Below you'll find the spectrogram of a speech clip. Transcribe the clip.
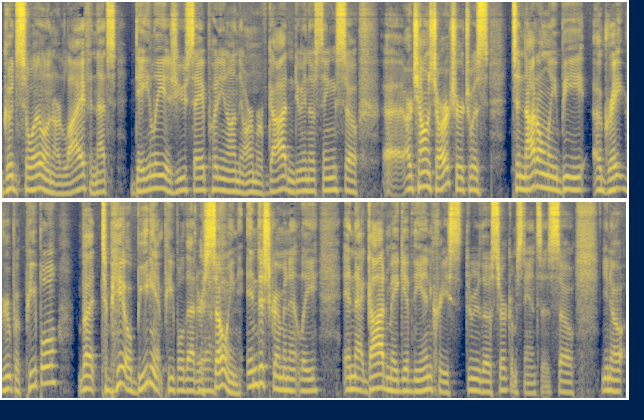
good soil in our life, and that's daily, as you say, putting on the armor of God and doing those things. So uh, our challenge to our church was to not only be a great group of people, but to be obedient people that are yeah. sowing indiscriminately and that God may give the increase through those circumstances. So, you know,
